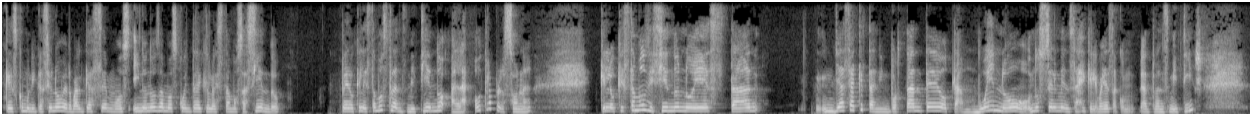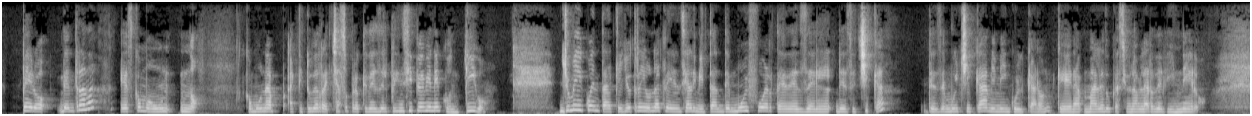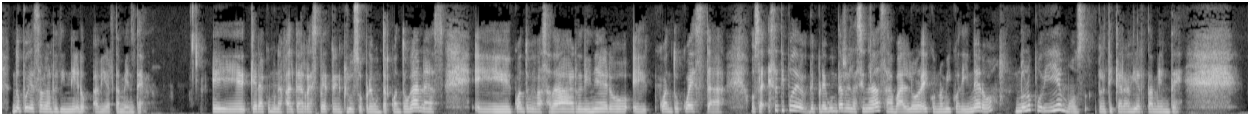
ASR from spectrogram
que es comunicación no verbal que hacemos y no nos damos cuenta de que lo estamos haciendo, pero que le estamos transmitiendo a la otra persona que lo que estamos diciendo no es tan ya sea que tan importante o tan bueno, no sé el mensaje que le vayas a, transmitir, pero de entrada es como un no, como una actitud de rechazo, pero que desde el principio viene contigo. Yo me di cuenta que yo traía una creencia limitante muy fuerte desde, desde chica, desde muy chica a mí me inculcaron que era mala educación hablar de dinero. No podías hablar de dinero abiertamente. Eh, que era como una falta de respeto, incluso preguntar cuánto ganas, eh, cuánto me vas a dar de dinero, eh, cuánto cuesta. O sea, ese tipo de, de, preguntas relacionadas a valor económico a dinero no lo podíamos platicar abiertamente.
